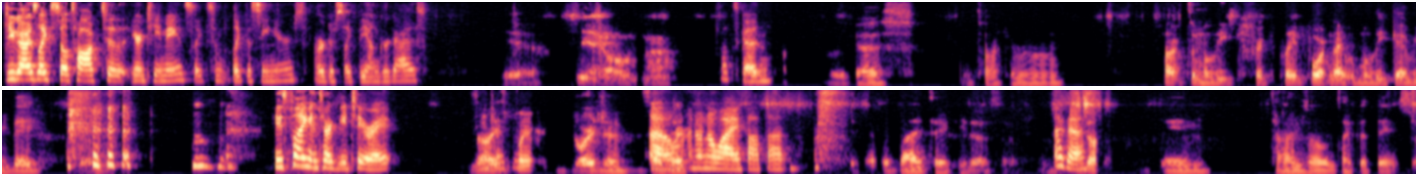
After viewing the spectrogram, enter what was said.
Do you guys like still talk to your teammates, like some like the seniors, or just like the younger guys? Yeah, Yeah, all the time. That's good. really, guys. I'm talking to him. Talk to Malik. Frick, play Fortnite with Malik every day. So, He's playing in Turkey too, right? no, he's Turkey? playing in Georgia. It's Oh, like I don't know why I thought that. right, for side turkey though, so Okay. he's on the same time zone type of thing. So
